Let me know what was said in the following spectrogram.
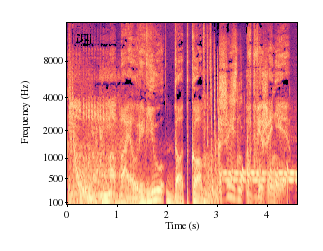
MobileReview.com Жизнь в движении.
